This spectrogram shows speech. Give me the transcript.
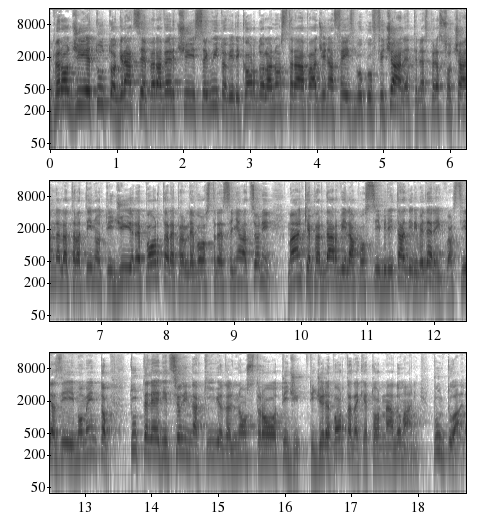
E per oggi è tutto, grazie per averci seguito, vi ricordo la nostra pagina Facebook ufficiale, Tenespresso Channel trattino TG Reporter per le vostre segnalazioni, ma anche per darvi la possibilità di rivedere in qualsiasi momento tutte le edizioni in archivio del nostro TG, TG Reporter che torna domani, puntuale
